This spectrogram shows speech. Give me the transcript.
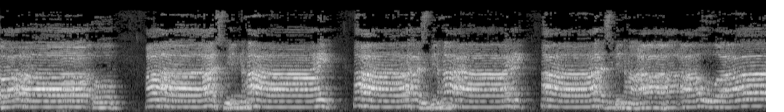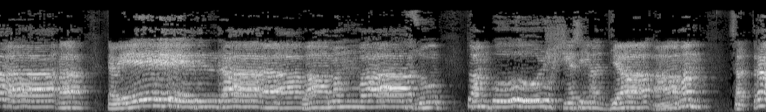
ஹாவ் ஆஸ்மின் ஹாய் आस्मिन् आह तवेदिन्द्रा वामम् वासु त्वम् पूष्यसि मध्या आमम् सत्रा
